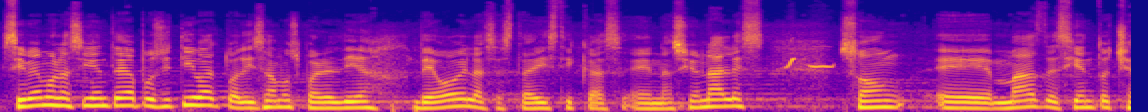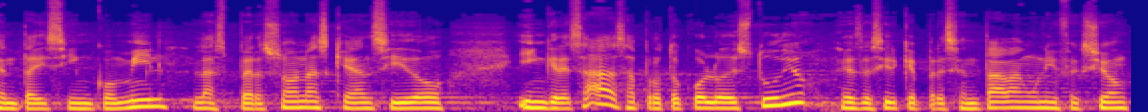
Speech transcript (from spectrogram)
Si vemos la siguiente diapositiva, actualizamos para el día de hoy las estadísticas eh, nacionales. Son eh, más de 185 mil las personas que han sido ingresadas a protocolo de estudio, es decir, que presentaban una infección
